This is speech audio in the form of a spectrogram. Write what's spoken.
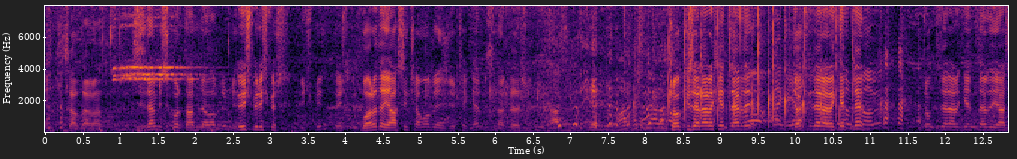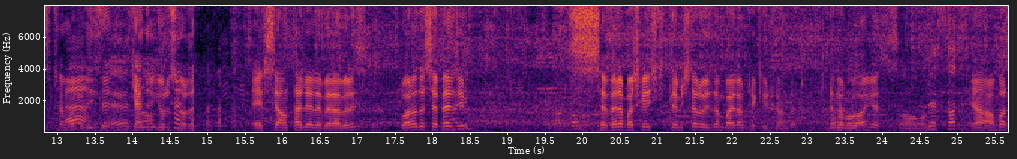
İktisal davran. Sizden bir skor tahmini alabilir miyiz? 3-1 3-1. 3-1. Bu arada Yasin Çam'a benziyor. Çeker misin arkadaşım? Çok güzel hareketlerde. Çok güzel hareketler. Çok güzel hareketlerde Yasin Çam var. Bunu izle. Kendini görürsün orada. FC Antalya ile beraberiz. Bu arada Sefer'cim Sefere başka iş kitlemişler o yüzden bayram çekiyor şu anda. Sefer kolay gelsin. Sağ olun. Destat. Ya Abbas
